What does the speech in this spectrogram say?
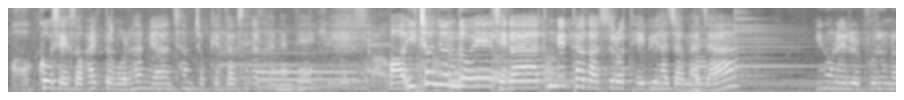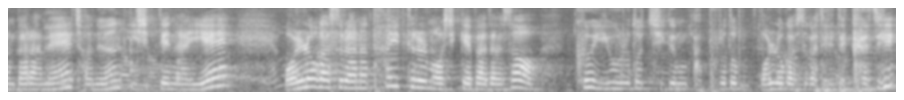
곳곳에서 활동을 하면 참 좋겠다고 생각하는데 어, 2000년도에 제가 통기타 가수로 데뷔하자마자 이 노래를 부르는 바람에 저는 20대 나이에 원로 가수라는 타이틀을 멋있게 받아서 그 이후로도 지금 앞으로도 원로 가수가 될 때까지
